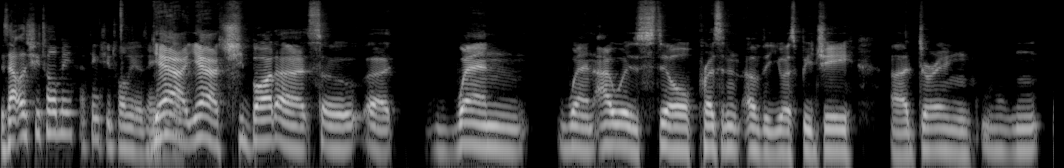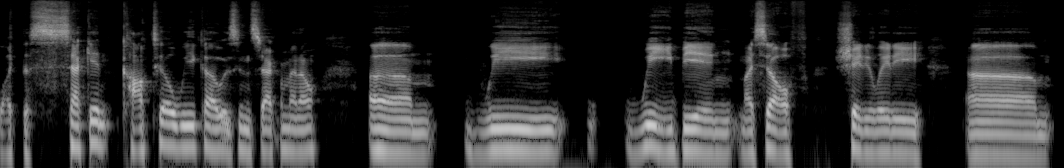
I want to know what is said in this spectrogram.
Is that what she told me? I think she told me it was. Angels Yeah, Envy. yeah. She bought uh so uh when when I was still president of the USBG, uh, during like the second cocktail week I was in Sacramento. Um, we we being myself, Shady Lady, um,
